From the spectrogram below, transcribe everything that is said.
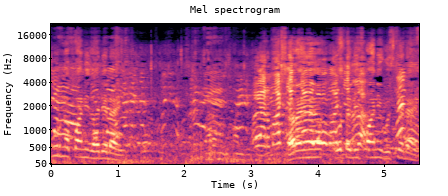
पूर्ण पाणी झालेलं आहे. घरानं टोटली पाणी घुसलेलं आहे.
